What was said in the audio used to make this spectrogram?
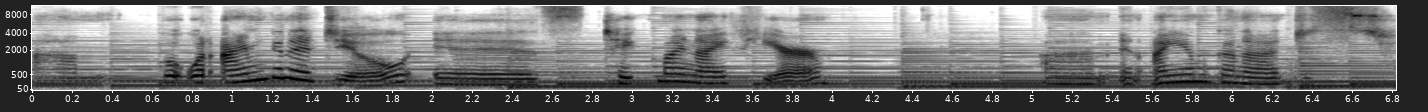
Um, but what I'm gonna do is take my knife here um, and I am gonna just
